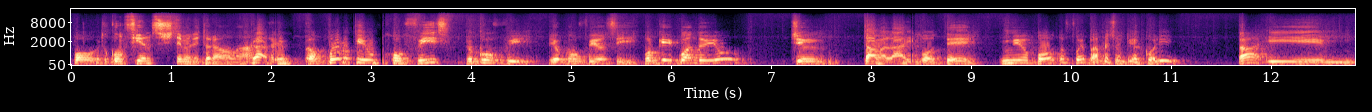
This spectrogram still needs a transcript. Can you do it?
povos. Tu confia no sistema eleitoral lá? Cara, eu, pelo que eu, eu fiz, eu confio. Eu confio sim. Porque quando eu estava lá e votei, meu voto foi para a pessoa que eu escolhi. Tá? E.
